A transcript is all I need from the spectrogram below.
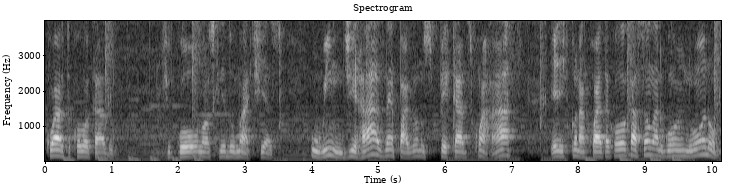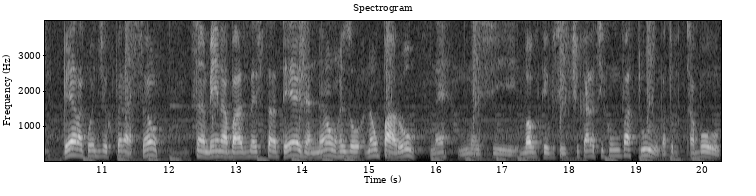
Quarto colocado ficou o nosso querido Matias Win de Haas, né? Pagando os pecados com a Haas. Ele ficou na quarta colocação, largou em nono, bela corrida de recuperação também na base da estratégia, não, resol... não parou, né? Nesse... Logo teve o safety car, assim como o Vaturo. O Vaturo acabou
